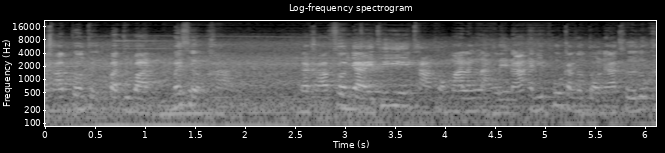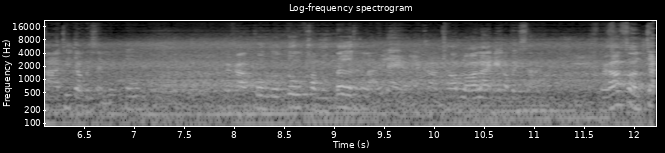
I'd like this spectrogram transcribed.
นะครับจนถึงปัจจุบันไม่เสื่อมคลายนะครับ ส่วนใหญ่ที่ถามผมมาหลังๆเลยนะ อันนี้พูดกันตรงๆนะคือลูกค้าที่จะไปใส่รถตู้นะครับพวกรถตู้คอมพิวเตอร์ทั้งหลายแหล่ ชอบล้อลายนี้เอาไปใส่นะครับสนใจ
